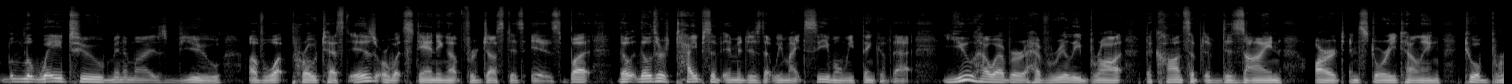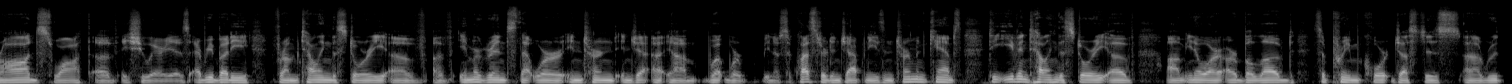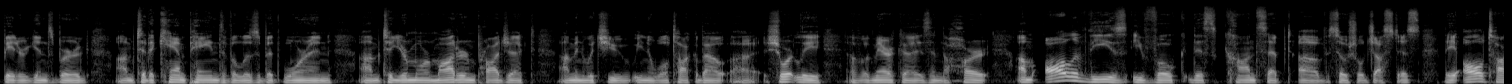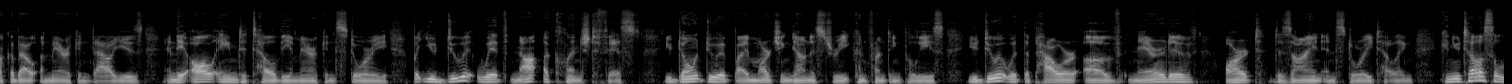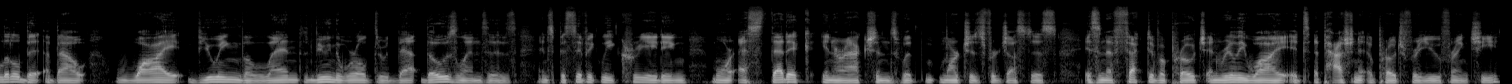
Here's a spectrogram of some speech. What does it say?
way to minimize view of what protest is or what standing up for justice is. But th- those are types of images that we might see when we think of that. You, however, have really brought the concept of design art and storytelling to a broad swath of issue areas. Everybody from telling the story of of immigrants that were interned in uh, um, what were you know sequestered in Japanese internment camps to even telling the story of um, you know our, our beloved Supreme Court Justice uh, Ruth Bader Ginsburg um, to the campaigns of Elizabeth Warren um, to your more modern project um, in which you you know we'll talk about uh, shortly of America is in the heart. Um, all of these evoke this concept of social justice. They all talk about American values and they all aim to tell the American story, but you do it with not a clenched fist. You don't do it by marching down a street confronting police. You do it with the power of narrative, art, design, and storytelling. Can you tell us a little bit about why viewing the lens, viewing the world through that those lenses, and specifically creating more aesthetic interactions with marches for justice is an effective approach, and really why it's a passionate approach for you, Frank Chi?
